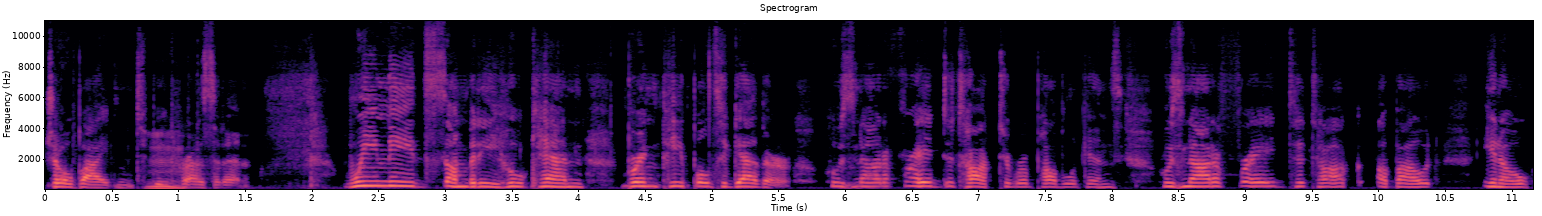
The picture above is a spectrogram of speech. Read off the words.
Joe Biden to be mm. president. We need somebody who can bring people together, who's not afraid to talk to Republicans, who's not afraid to talk about, you know,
